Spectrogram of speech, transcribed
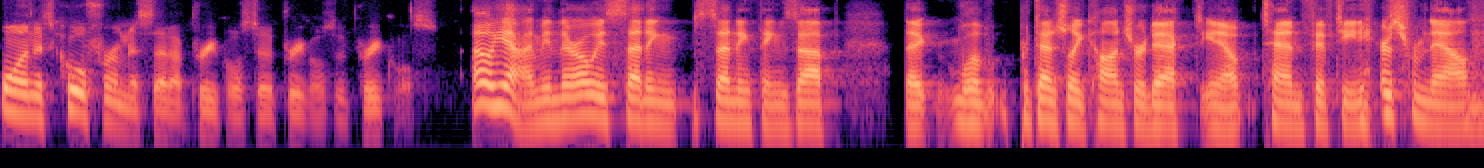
well, and it's cool for him to set up prequels to the prequels to the prequels. Oh yeah, I mean they're always setting setting things up that will potentially contradict, you know, 10, 15 years from now.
